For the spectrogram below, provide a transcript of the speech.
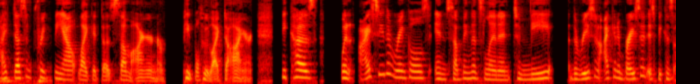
it doesn't freak me out like it does some iron or people who like to iron, because when I see the wrinkles in something that's linen, to me, the reason I can embrace it is because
